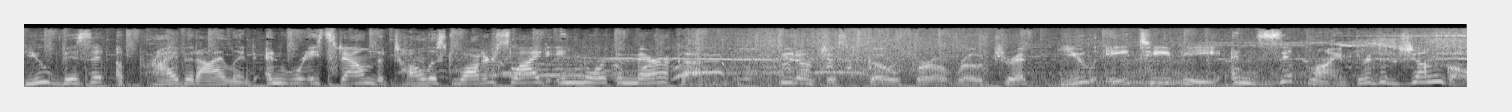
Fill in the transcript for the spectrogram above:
You visit a private island and race down the tallest water slide in North America. You don't just go for a road trip. You ATV and zip line through the jungle.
